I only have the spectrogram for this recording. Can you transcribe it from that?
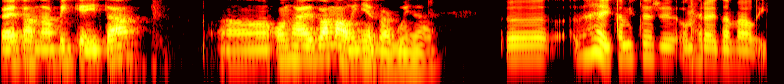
hraje tam na Bikejta. Uh, on hraje za malý, nie za Guineu. Uh, hej, sa mi zdá, že on hraje za malý.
